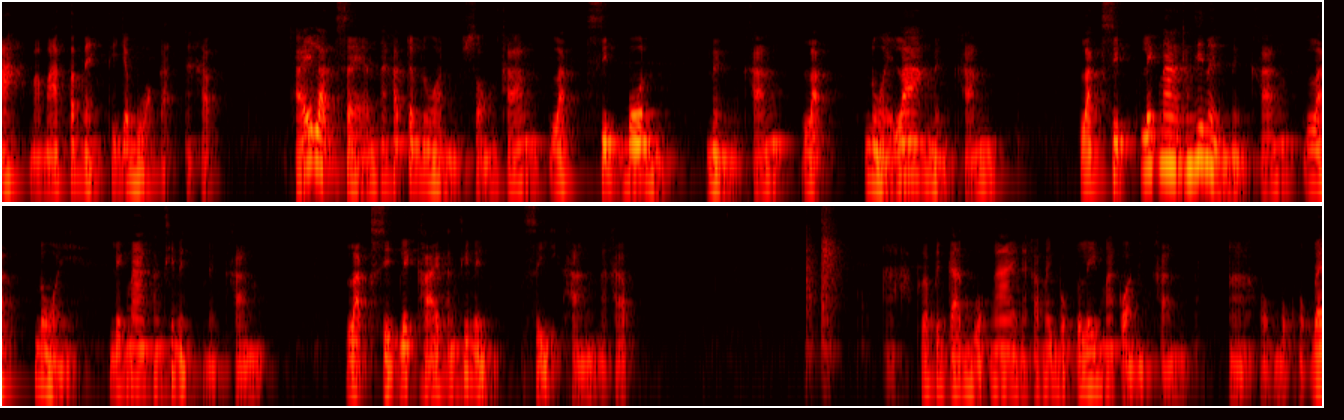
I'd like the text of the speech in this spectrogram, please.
อะมามาร์กตำแหน่งที่จะบวกกันนะครับ ใช้หลักแสนนะครับจำนวน 2 ครั้ง หลัก 10 บน 1 ครั้ง หลักหน่วยล่าง 1 ครั้ง หลัก 10 เลขหน้าครั้งที่ 1 1 ครั้ง หลักหน่วยเลขหน้าครั้งที่ 1 1 ครั้ง หลัก 10 เลขท้ายครั้งที่ 1 4 ครั้งนะครับเพื่อเป็นการบวกง่ายนะครับให้บวกตัวเลขมากกว่า 1 ครั้งอ่า6บวก6ได้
